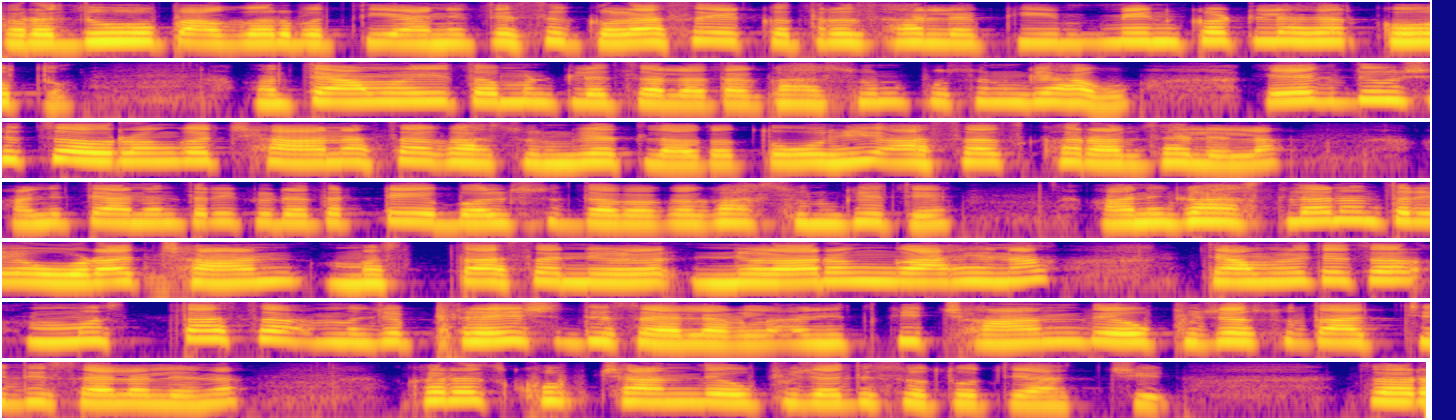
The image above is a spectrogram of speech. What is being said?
परत धूप अगरबत्ती आणि ते सगळं असं एकत्र झालं की मेनकटल्यासारखं होतं. त्यामुळे इथं म्हटलं चला आता घासून पुसून घ्यावं. एक दिवशी चौरंग छान असा घासून घेतला होता तोही असाच खराब झालेला. आणि त्यानंतर इकडे आता टेबलसुद्धा बघा घासून घेते. आणि घासल्यानंतर एवढा छान मस्त असा निळ निळा रंग आहे ना त्यामुळे त्याचा मस्त असा म्हणजे फ्रेश दिसायला लागला. आणि इतकी छान देवपूजासुद्धा आजची दिसायला लागली ना. खरंच खूप छान देवपूजा दिसत होती आजची. तर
